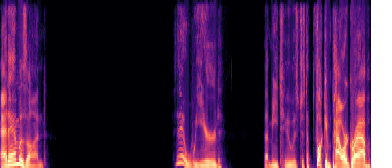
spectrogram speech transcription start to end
at Amazon. Isn't it weird that Me Too is just a fucking power grab?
